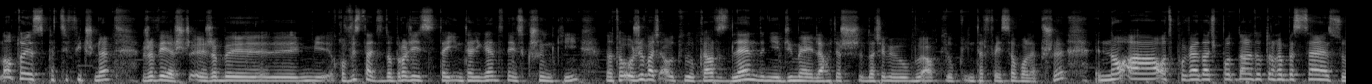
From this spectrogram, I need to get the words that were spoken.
no to jest specyficzne, że wiesz, żeby korzystać z dobrodziejstw tej inteligentnej skrzynki, no to używać Outlook Outlooka względnie Gmaila, chociaż dla ciebie byłby Outlook interfejsowo lepszy, no a odpowiadać pod, no, ale to trochę bez sensu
